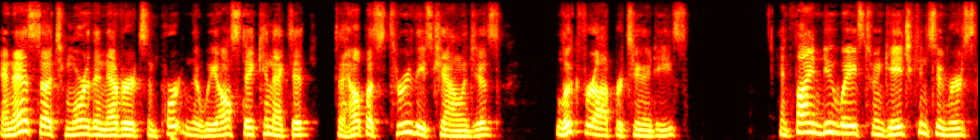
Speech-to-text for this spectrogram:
and as such, more than ever, it's important that we all stay connected to help us through these challenges, look for opportunities, and find new ways to engage consumers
